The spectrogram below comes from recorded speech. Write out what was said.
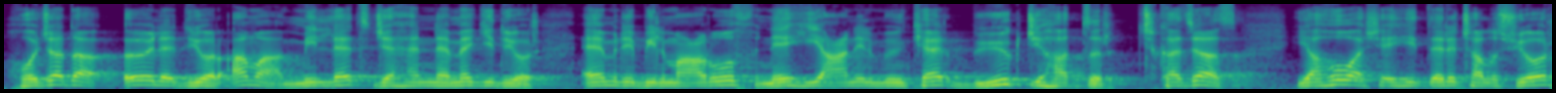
Hoca da öyle diyor ama millet cehenneme gidiyor. Emri bil maruf nehy anil münker büyük cihattır. Çıkacağız. Yahova şehitleri çalışıyor.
